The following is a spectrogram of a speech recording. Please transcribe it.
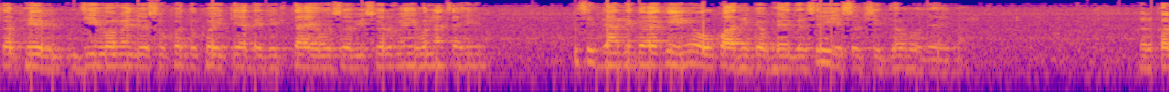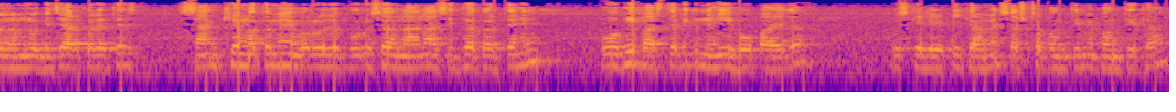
तो फिर जीव में जो सुख, दुख इत्यादि दिखता है, वो सब ईश्वर में ही होना चाहिए। सिद्धांत कहा कि औपाधिक भेद से ये सब सिद्ध हो जाएगा। और कल हम लोग विचार करे थे, सांख्य मत में वो जो पुरुष नाना सिद्ध करते हैं, वो भी वास्तविक नहीं हो पाएगा। उसके लिए टीका में ष्ठ पंक्ति में पंक्ति था।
